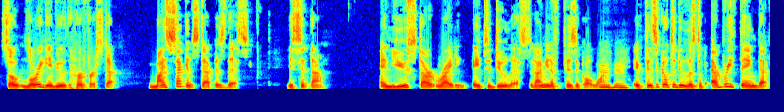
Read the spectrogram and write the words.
So Lori gave you her first step. My second step is this. You sit down and you start writing a to-do list. And I mean a physical one, mm-hmm. a physical to-do list of everything that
